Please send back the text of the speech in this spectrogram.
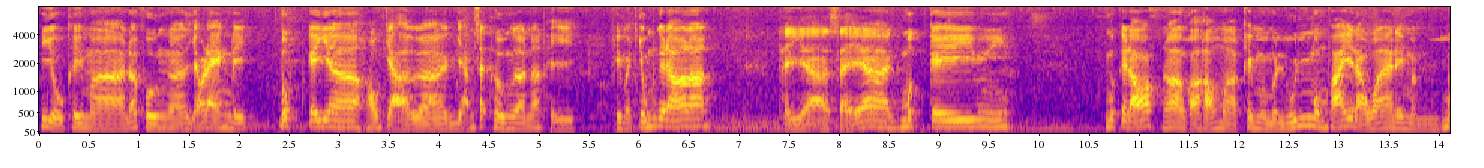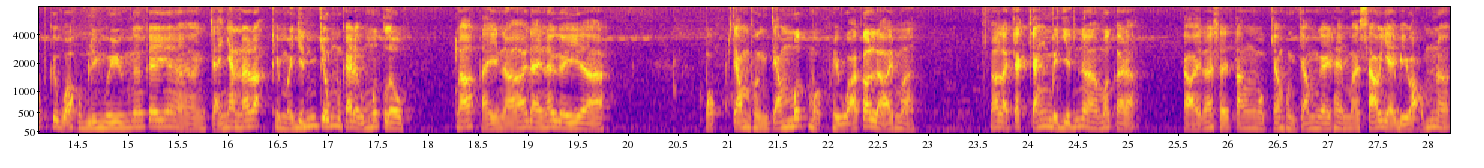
Ví dụ khi mà đối phương à, võ đi bút cái uh, hỗ trợ uh, giảm sát thương lên đó thì khi mà trúng cái đó đó thì uh, sẽ à, mất cái mất cái đó. Nó còn không mà khi mà mình quýnh môn phái với đào hoa đi mình bút cái quả phùng liên nguyên đó, cái uh, chạy nhanh đó đó khi mà dính chúng cái được mất luôn. Đó tại nó ở đây nó ghi một trăm phần trăm mất một hiệu quả có lợi mà. Nó là chắc chắn bị dính uh, mất rồi đó. Rồi nó sẽ tăng 100% gây thêm 6 giây bị bỏng nữa.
